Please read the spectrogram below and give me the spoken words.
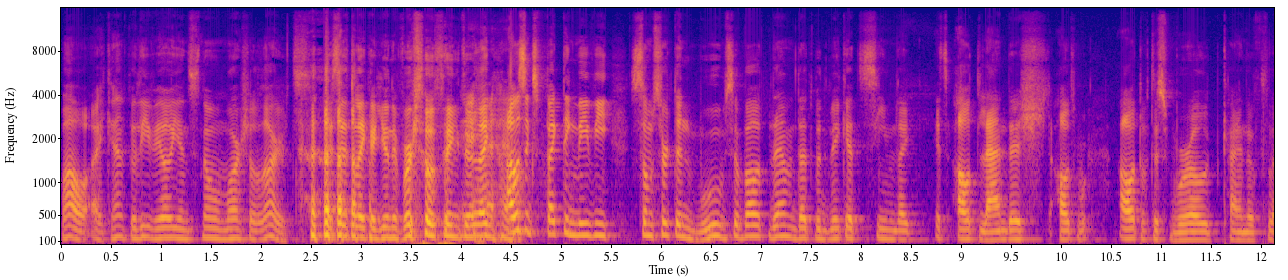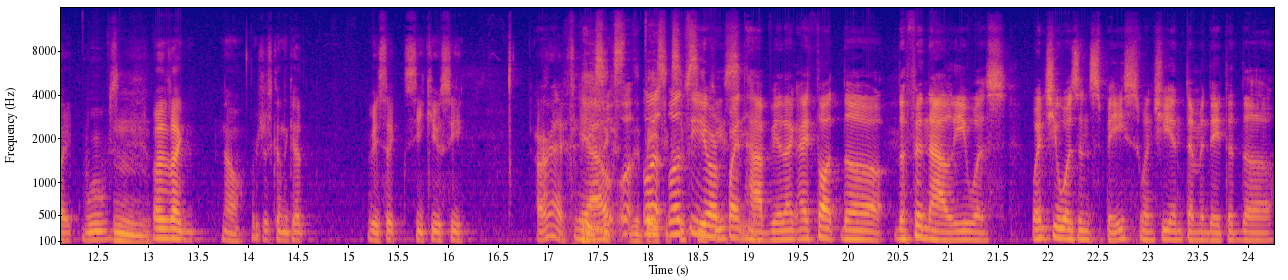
wow, I can't believe aliens know martial arts. Is it like a universal thing? To, Like I was expecting maybe some certain moves about them that would make it seem like it's outlandish, out out of this world kind of like moves. Mm. I was like, no, we're just gonna get basic CQC. All right. yeah. Basics- well, the well, basics well, of to your CQC. point, Javi, like I thought the the finale was when she was in space when she intimidated the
